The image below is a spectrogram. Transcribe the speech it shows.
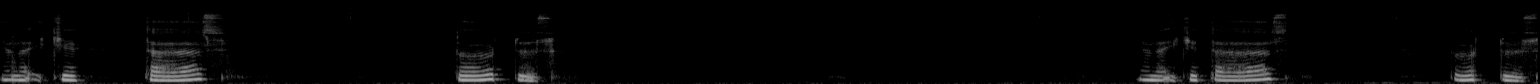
Yenə iki tərs, 400 Yine iki ters. 400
